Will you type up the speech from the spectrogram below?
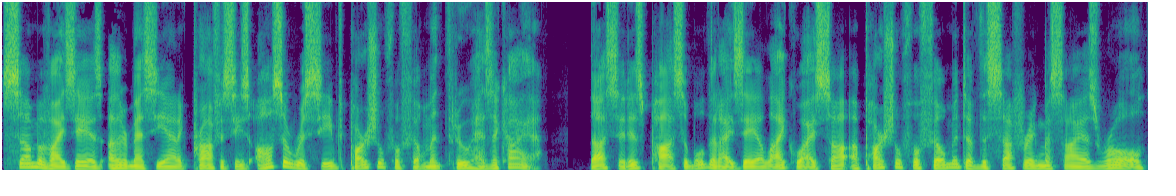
Some of Isaiah's other messianic prophecies also received partial fulfillment through Hezekiah. Thus, it is possible that Isaiah likewise saw a partial fulfillment of the suffering Messiah's role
